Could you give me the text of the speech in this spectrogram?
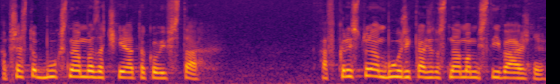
A přesto Bůh s náma začíná takový vztah. A v Kristu nám Bůh říká, že to s náma myslí vážně.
